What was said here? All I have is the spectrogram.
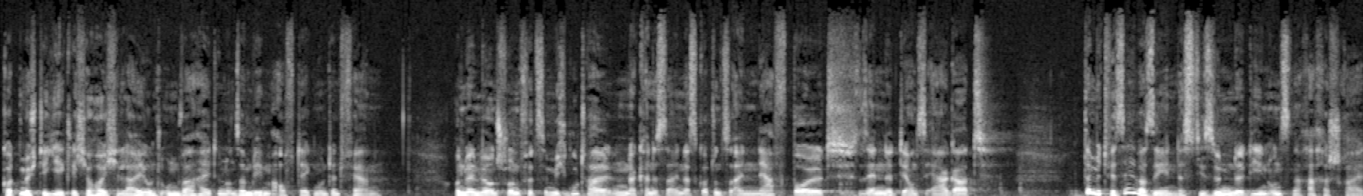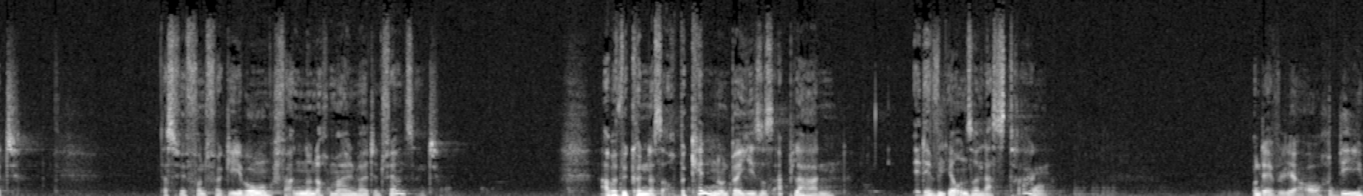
Gott möchte jegliche Heuchelei und Unwahrheit in unserem Leben aufdecken und entfernen. Und wenn wir uns schon für ziemlich gut halten, dann kann es sein, dass Gott uns einen Nervbold sendet, der uns ärgert, damit wir selber sehen, dass die Sünde, die in uns nach Rache schreit, dass wir von Vergebung für andere noch meilenweit entfernt sind. Aber wir können das auch bekennen und bei Jesus abladen. Der will ja unsere Last tragen. Und er will ja auch die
